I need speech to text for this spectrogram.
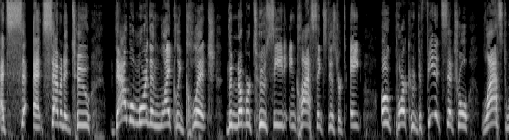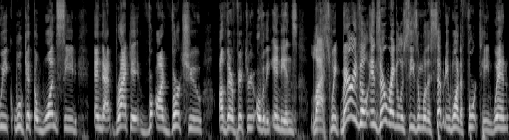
at se- at 7 and 2. That will more than likely clinch the number 2 seed in Class 6 District 8. Oak Park, who defeated Central last week, will get the 1 seed in that bracket on virtue of their victory over the Indians last week. Maryville ends their regular season with a 71 to 14 win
